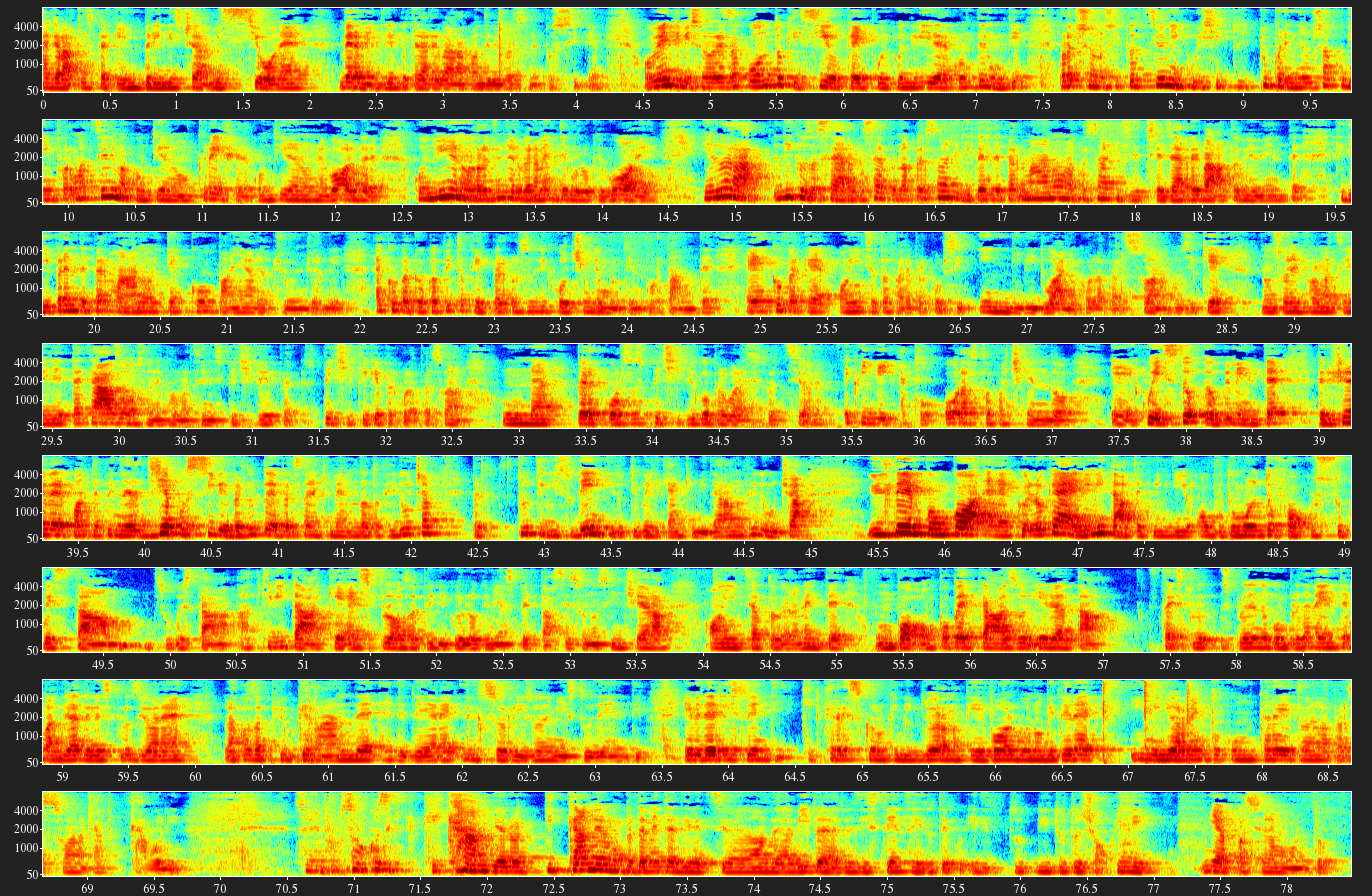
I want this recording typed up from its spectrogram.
a gratis perché in primis c'è la missione veramente di poter arrivare a quante più persone possibile. Ovviamente mi sono resa conto che sì, ok, puoi condividere contenuti, però ci sono situazioni in cui sì, tu prendi un sacco di informazioni ma continui a non crescere, continui a non evolvere, continui a non raggiungere veramente quello che vuoi. E allora lì cosa serve? Serve una persona che ti prende per mano, una persona che ci è già arrivata ovviamente, che ti prende per mano e ti accompagna a raggiungerli. Ecco perché ho capito che il percorso di coaching è molto importante e ecco perché ho iniziato a fare percorsi individuali con la persona, così che non sono informazioni dette a caso, ma sono informazioni specifiche per, specifiche per quella persona, un percorso specifico per quella situazione. E quindi ecco, ora sto facendo eh, questo e ovviamente per riuscire ad avere quanta più energia possibile per tutte le persone che mi hanno dato fiducia, per tutti gli studenti, tutti quelli che anche mi daranno fiducia, il tempo un po' è quello che è, limitato e quindi ho avuto molto focus su questa, su questa, attività che è esplosa più di quello che mi aspettassi, sono sincera, ho iniziato veramente un po', un po per caso, in realtà sta esplodendo completamente, ma al di là dell'esplosione la cosa più grande è vedere il sorriso dei miei studenti e vedere gli studenti che crescono, che migliorano, che evolvono, vedere il miglioramento concreto nella persona, cavoli. Sono, cose che cambiano, ti cambiano completamente la direzione no? della vita, della tua esistenza e di, di, di tutto ciò, quindi mi appassiona molto.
